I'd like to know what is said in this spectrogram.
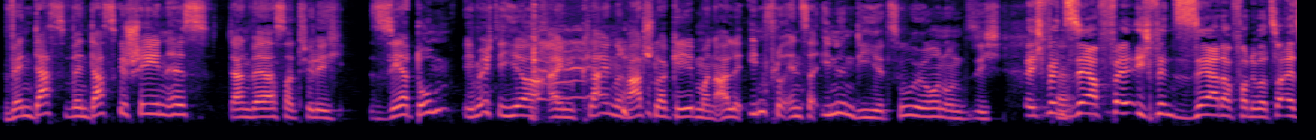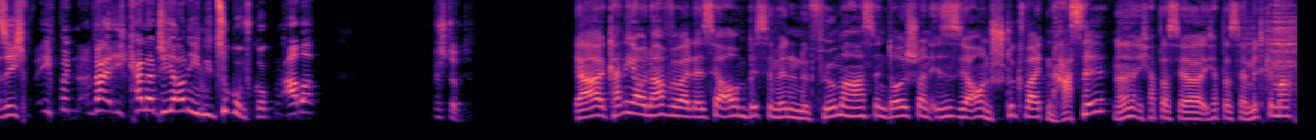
Wenn das, wenn das geschehen ist, dann wäre es natürlich sehr dumm. Ich möchte hier einen kleinen Ratschlag geben an alle InfluencerInnen, die hier zuhören und sich. Ich bin äh, sehr, ich bin sehr davon überzeugt. Also ich, ich bin, weil ich kann natürlich auch nicht in die Zukunft gucken, aber bestimmt. Ja, kann ich auch nachvollziehen, weil das ist ja auch ein bisschen, wenn du eine Firma hast in Deutschland, ist es ja auch ein Stück weit ein Hassel. Ne? Ich habe das ja, ich habe das ja mitgemacht.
